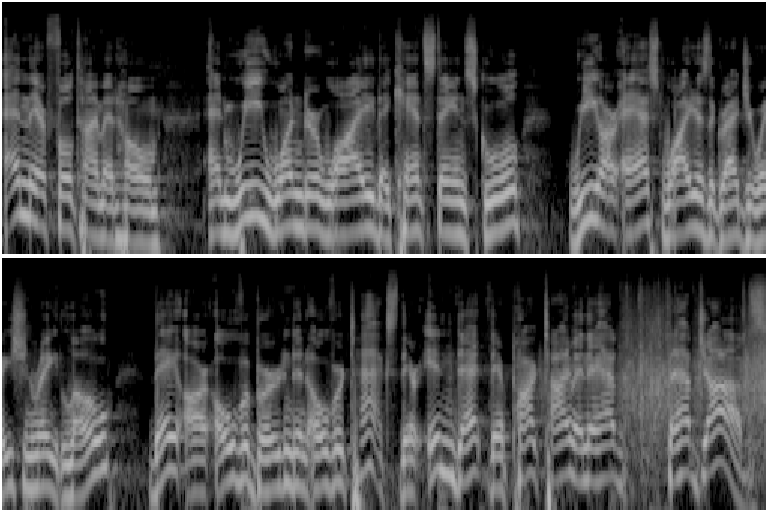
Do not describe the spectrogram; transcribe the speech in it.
and they're full-time at home. And we wonder why they can't stay in school. We are asked, why is the graduation rate low? They are overburdened and overtaxed. They're in debt, they're part-time, and they have, they have jobs.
